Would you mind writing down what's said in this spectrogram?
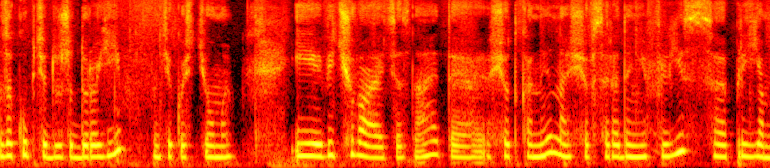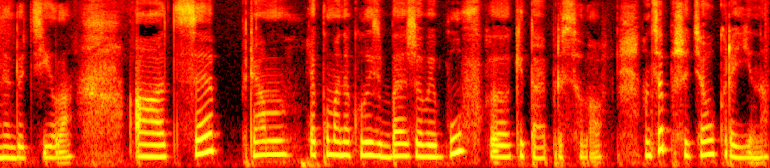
в закупці дуже дорогі, ці костюми. І відчувається, знаєте, що тканина, що всередині фліс е, приємне до тіла. А це прям, як у мене колись бежевий був, е, Китай присилав. Ну це пошиття Україна.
